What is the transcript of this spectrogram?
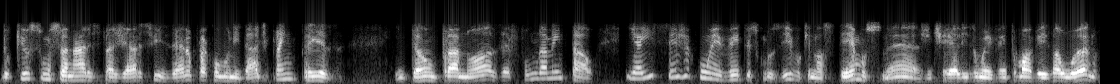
do que os funcionários estagiários fizeram para a comunidade e para a empresa. Então, para nós é fundamental. E aí, seja com um evento exclusivo que nós temos, né? a gente realiza um evento uma vez ao ano,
